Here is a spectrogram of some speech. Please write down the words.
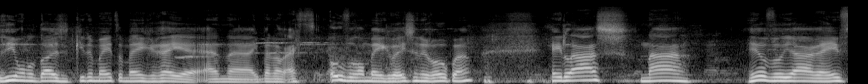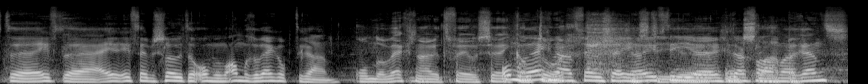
300.000 kilometer mee gereden. En eh, ik ben er echt overal mee geweest in Europa. Helaas, na heel veel jaren heeft, eh, heeft, eh, heeft hij besloten om een andere weg op te gaan. Onderweg naar het VOC-kantoor. Onderweg naar het VOC heeft die, hij eh, gedacht van Rens,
